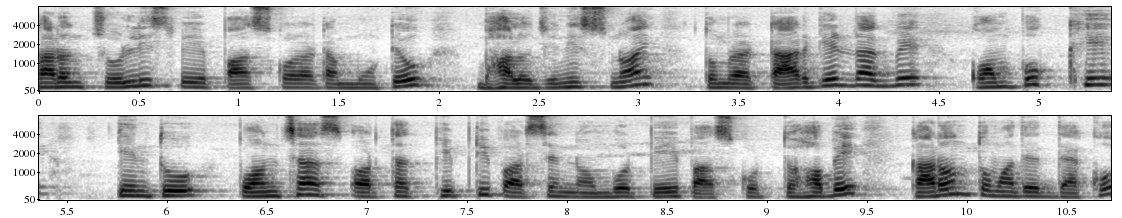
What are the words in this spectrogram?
কারণ চল্লিশ পেয়ে পাস করাটা মোটেও ভালো জিনিস নয়। তোমরা টার্গেট রাখবে, কমপক্ষে কিন্তু পঞ্চাশ অর্থাৎ ফিফটি পার্সেন্ট নম্বর পেয়ে পাস করতে হবে। কারণ তোমাদের দেখো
